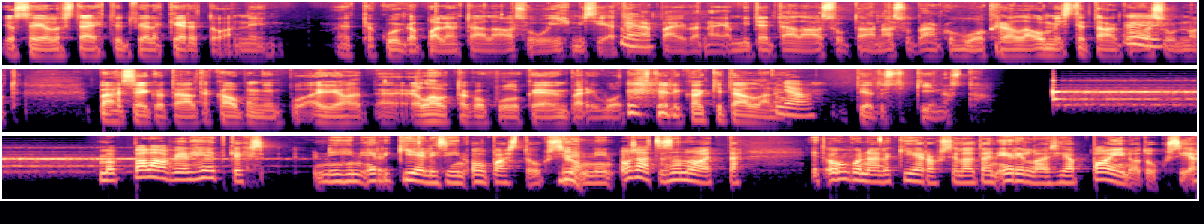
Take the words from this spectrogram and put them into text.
jos ei ole sitä ehtinyt vielä kertoa, niin että kuinka paljon täällä asuu ihmisiä tänä Joo. päivänä ja miten täällä asutaan, asutaanko vuokralla, omistetaanko mm. asunnot, pääseekö täältä kaupungin pu- ja lauttako kulkee ympäri vuotisesti. Eli kaikki tällainen Joo. tietysti kiinnostaa. Mä palaan vielä hetkeksi niihin eri kielisiin opastuksiin, Joo. niin osaatko sanoa, että – että onko näillä kierroksilla jotain erilaisia painotuksia,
